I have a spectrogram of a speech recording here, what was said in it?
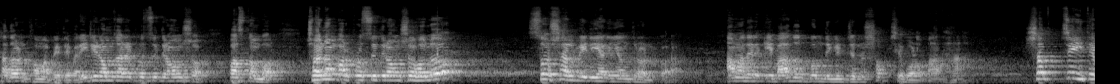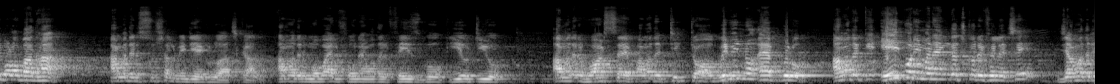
সাধারণ ক্ষমা পেতে পারি। এটি রমজানের প্রস্তুতির অংশ। পাঁচ নম্বর। ছয় নম্বর প্রস্তুতির অংশ হলো সোশ্যাল মিডিয়া নিয়ন্ত্রণ করা। আমাদের ইবাদত বন্দীগীর জন্য সবচেয়ে বড় বাধা সবচেয়ে বড় বাধা আমাদের সোশ্যাল মিডিয়াগুলো আজকাল, আমাদের মোবাইল ফোনে আমাদের ফেসবুক ইউটিউব আমাদের হোয়াটসঅ্যাপ আমাদের টিকটক বিভিন্ন অ্যাপগুলো আমাদেরকে এই পরিমাণে এঙ্গেজ করে ফেলেছে যে আমাদের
